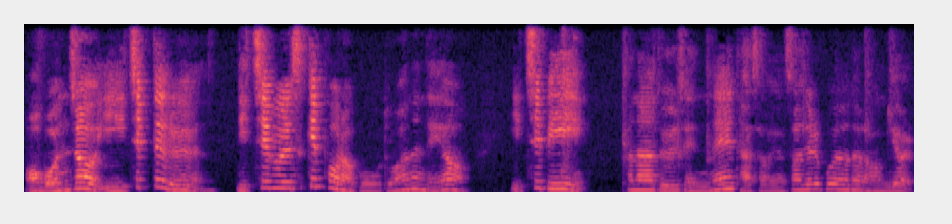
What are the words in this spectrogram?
어, 먼저 이 칩들을 이 칩을 스키퍼라고도 하는데요. 이 칩이 하나, 둘, 셋, 넷, 다섯, 여섯, 일곱, 여덟, 아홉, 열.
